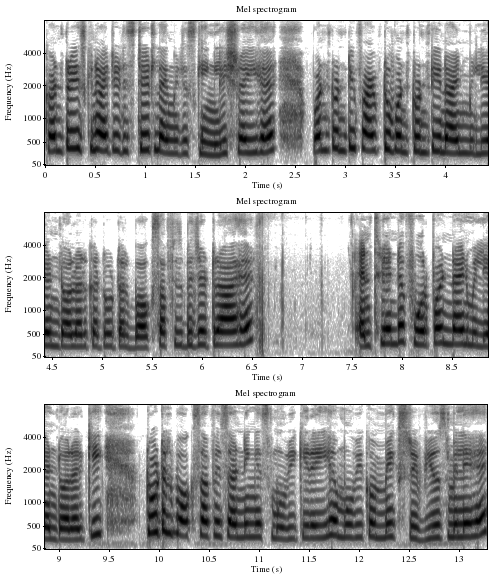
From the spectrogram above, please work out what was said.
कंट्रीज़ यूनाइटेड स्टेट लैंग्वेजेस की इंग्लिश रही है। 125 टू 129 मिलियन डॉलर का टोटल बॉक्स ऑफ़िस बजट रहा है। And three hundred four point nine million dollar की टोटल बॉक्स ऑफ़िस अर्निंग इस मूवी की रही है। मूवी को मिक्स रिव्यूज़ मिले हैं।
